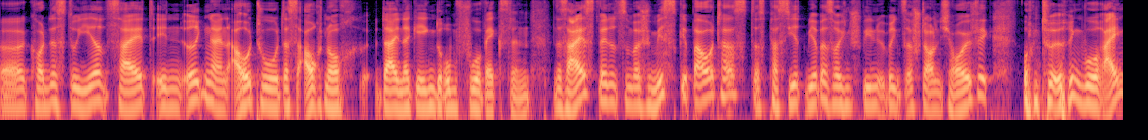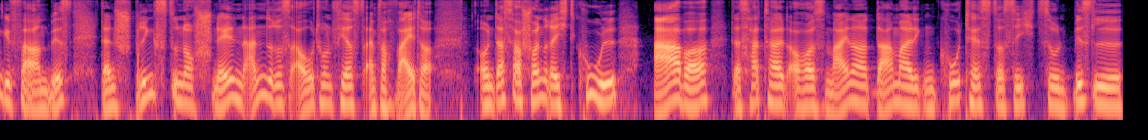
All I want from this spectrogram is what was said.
äh, konntest du jederzeit in irgendein Auto, das auch noch da in der Gegend rumfuhr, wechseln. Das heißt, wenn du zum Beispiel Mist gebaut hast, das passiert mir bei solchen Spielen übrigens erstaunlich häufig, und du irgendwo reingefahren bist, dann springst du noch schnell in ein anderes Auto und fährst einfach weiter. Und das war schon recht cool, aber das hat halt auch aus meiner damaligen Co-Tester-Sicht so ein bisschen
